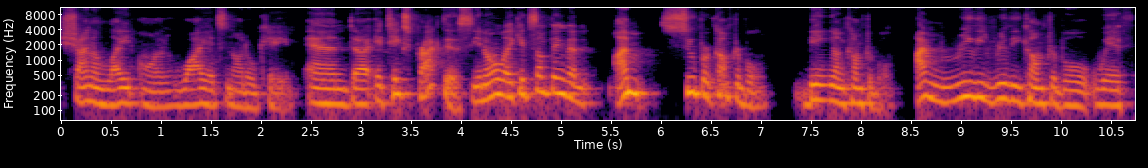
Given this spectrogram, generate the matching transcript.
shine a light on why it's not okay. And uh, it takes practice, you know, like it's something that I'm super comfortable being uncomfortable. I'm really, really comfortable with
